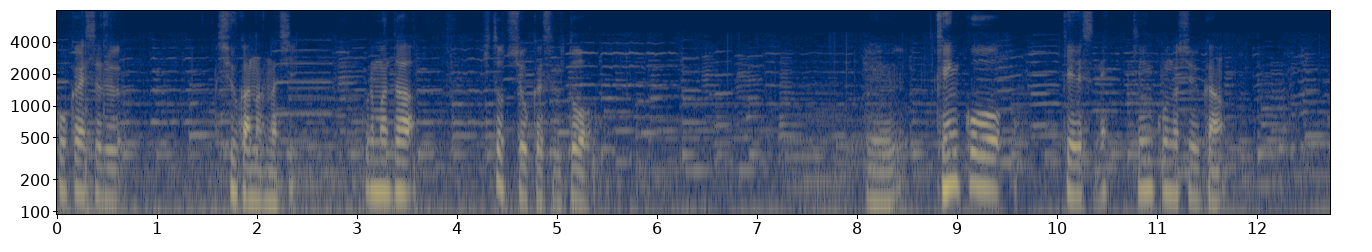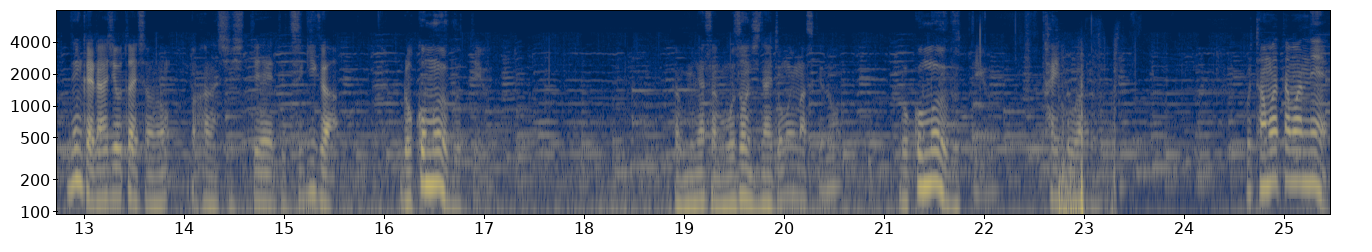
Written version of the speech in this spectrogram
公開する習慣の話。これまた一つ紹介すると、えー、健康系ですね。健康の習慣。前回ラジオ体操のお話してで次がロコムーブっていう。多分皆さんご存知ないと思いますけどロコムーブっていうタイプがあるんです。これたまたまね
